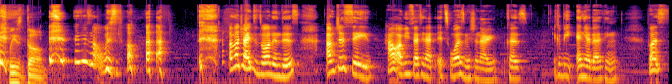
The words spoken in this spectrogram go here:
wisdom. this is not wisdom. I'm not trying to dwell in this. I'm just saying, how are we certain that it was missionary? Because it could be any other thing. Plus,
